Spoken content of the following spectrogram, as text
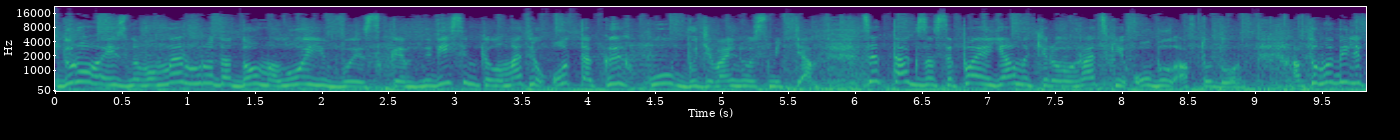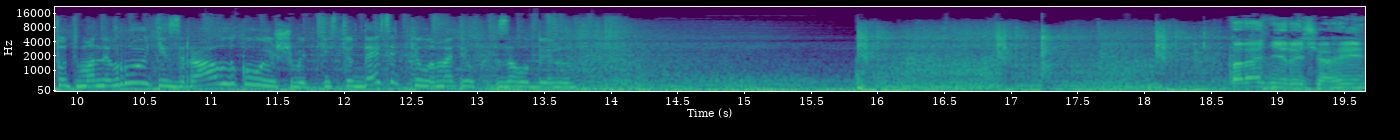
Дорога із Новомиргорода до Малої Виски. 8 кілометрів от таких куб будівельного сміття. Це так засипає ями Кіровоградський облавтодор. Автомобілі тут маневрують із равликовою швидкістю 10 кілометрів за годину. Передні речаги,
